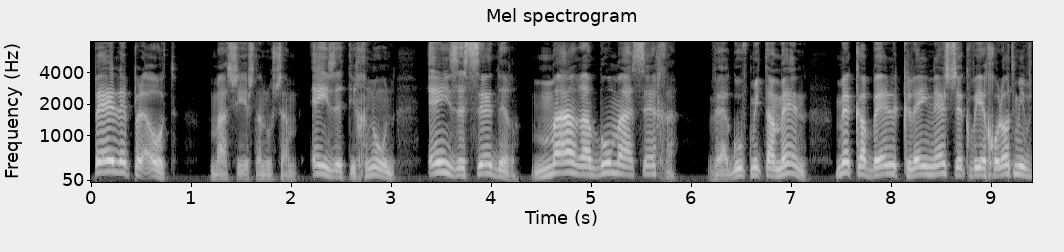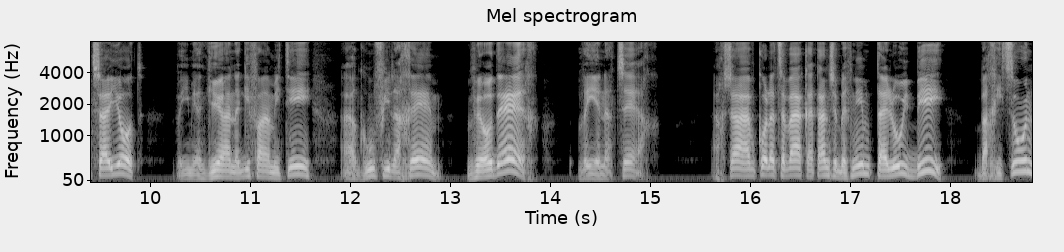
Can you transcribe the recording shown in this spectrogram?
פלא פלאות. מה שיש לנו שם, איזה תכנון, איזה סדר, מה רבו מעשיך. והגוף מתאמן, מקבל כלי נשק ויכולות מבצעיות. ואם יגיע הנגיף האמיתי, הגוף יילחם, ועוד איך, וינצח. עכשיו כל הצבא הקטן שבפנים תלוי בי, בחיסון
